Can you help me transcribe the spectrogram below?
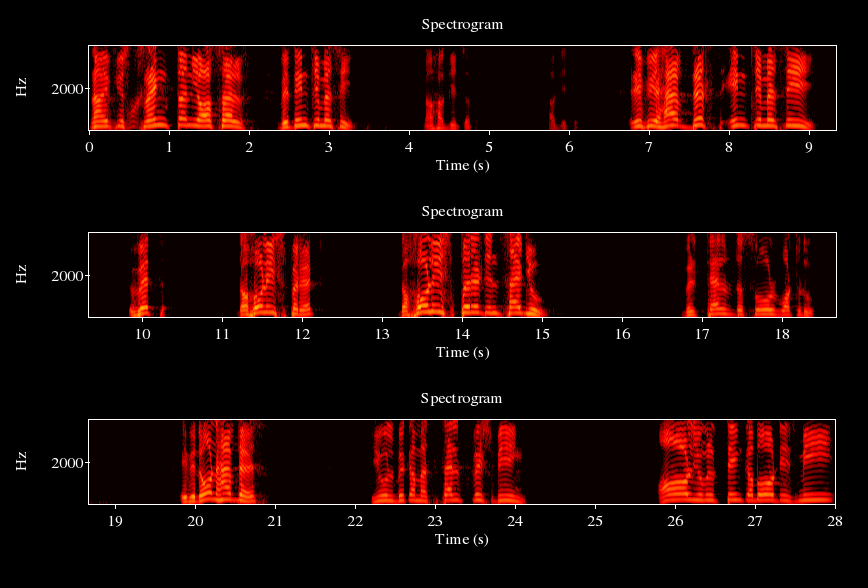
Now, if you strengthen yourself with intimacy, now hug each other. Hug each other. If you have this intimacy with the Holy Spirit, the Holy Spirit inside you will tell the soul what to do. If you don't have this, you will become a selfish being. All you will think about is me,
